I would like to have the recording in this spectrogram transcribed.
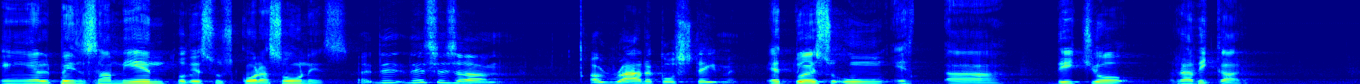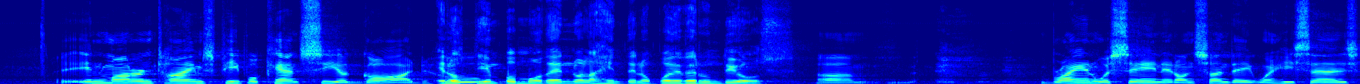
en el pensamiento de sus corazones. Uh, th- This is a, a radical statement. Esto es un ah, dicho radical. In modern times, people can't see a God. En los who- tiempos modernos la gente no puede ver un Dios. um, Brian was saying it on Sunday when he says,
